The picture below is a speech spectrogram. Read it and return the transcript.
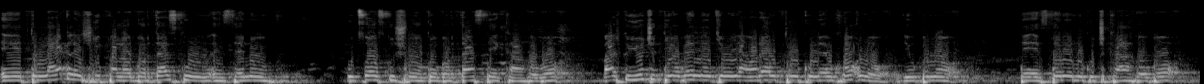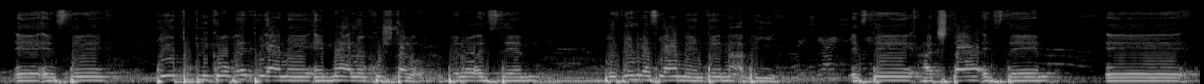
Eh, tu lacle shi palo bordas ku esteno kutsos ku shoko bordas te kahobo. Bash ku yuchu tio bele tio ya ora túculo holo yubino te estene no kuchkahobo eh, este tio tukliko ve tiane eh, malo kustalo. Pero este pues desgraciadamente ma abri este hachta este eh,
